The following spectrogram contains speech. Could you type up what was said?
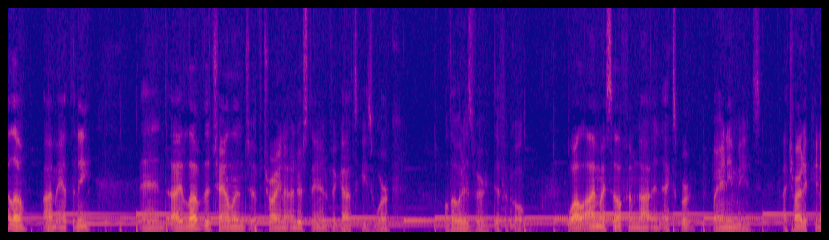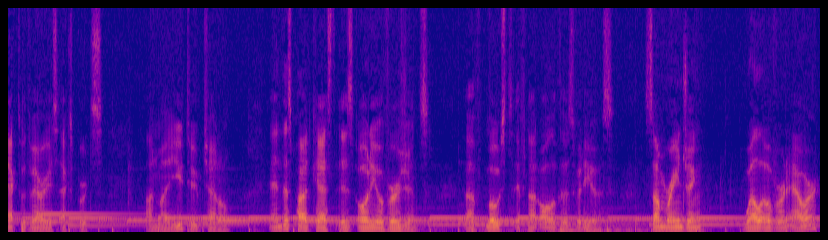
Hello, I'm Anthony, and I love the challenge of trying to understand Vygotsky's work, although it is very difficult. While I myself am not an expert by any means, I try to connect with various experts on my YouTube channel, and this podcast is audio versions of most, if not all, of those videos, some ranging well over an hour,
